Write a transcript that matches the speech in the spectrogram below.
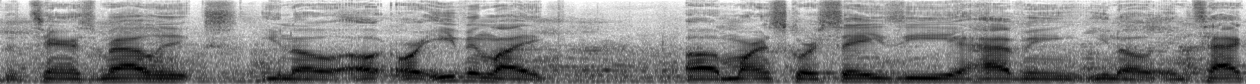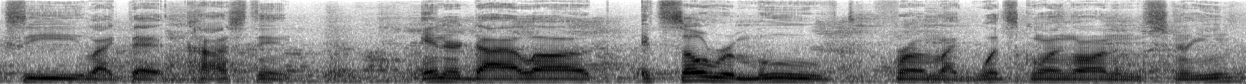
the Terrence Malicks, you know, or, or even like uh, Martin Scorsese having, you know, in Taxi, like that constant inner dialogue. It's so removed from like what's going on in the screen,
